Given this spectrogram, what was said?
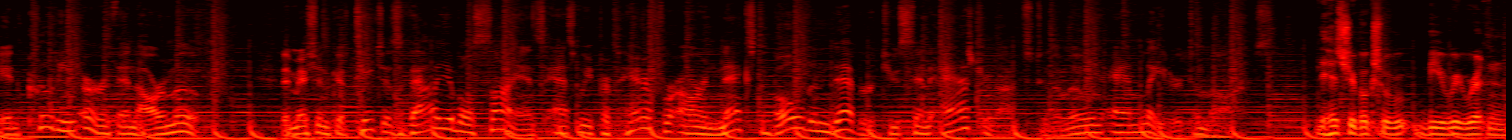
including Earth and our Moon. The mission could teach us valuable science as we prepare for our next bold endeavor to send astronauts to the Moon and later to Mars the history books will be rewritten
